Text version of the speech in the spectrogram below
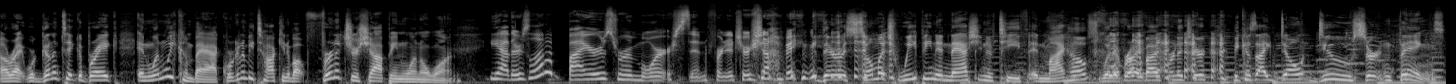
All right, we're going to take a break. And when we come back, we're going to be talking about Furniture Shopping 101. Yeah, there's a lot of buyer's remorse in furniture shopping. There is so much weeping and gnashing of teeth in my house whenever I buy furniture because I don't do certain things,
